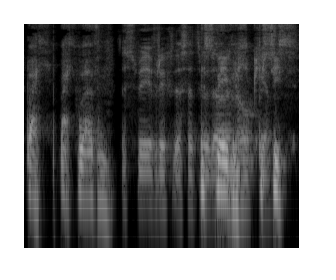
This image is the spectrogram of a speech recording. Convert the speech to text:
weg, wegwuiven. Dat is zweverig, dat zetten we zweverig, daar precies.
